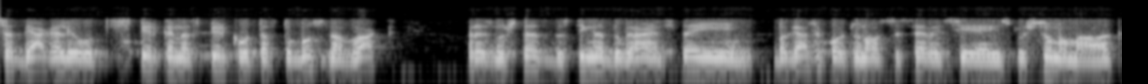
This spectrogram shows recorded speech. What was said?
са бягали от спирка на спирка, от автобус на влак през нощта, за да стигнат до границата и багажа, който носи със себе си е изключително малък.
